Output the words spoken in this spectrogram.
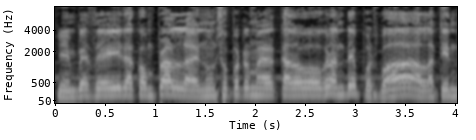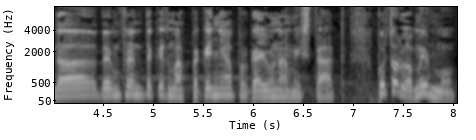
y en vez de ir a comprarla en un supermercado grande, pues va a la tienda de enfrente que es más pequeña porque hay una amistad. Pues esto es lo mismo.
